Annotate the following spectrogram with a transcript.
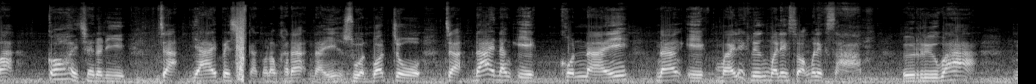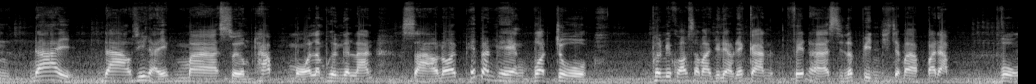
ว่าก้อยชนนีจะย้ายไปสังกัดหมอลำคณะไหน ส่วนบอสโจจะได้นางเอกคนไหน นางเอกหมายเลขหนึ่งหมายเลขสองหมายเลขสามหรือว่า ได้ดาวที่ไหนมาเสริมทัพหมอลำเพลินเงินล้าน สาวน้อยเพชรบันแพงบอสโจ เพิ่นมีความสามารถอยู่แล้วในการเฟ้นหาศิลปินที่จะมาประดับวง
